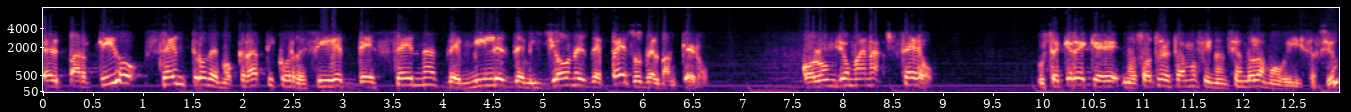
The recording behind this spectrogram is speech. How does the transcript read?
el Partido Centro Democrático recibe decenas de miles de millones de pesos del banquero. Colombia Humana, cero. ¿Usted cree que nosotros estamos financiando la movilización?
